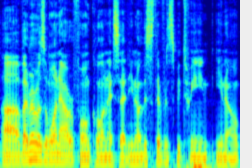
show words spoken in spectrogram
Uh, but I remember it was a one hour phone call, and I said, you know, this difference between you know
